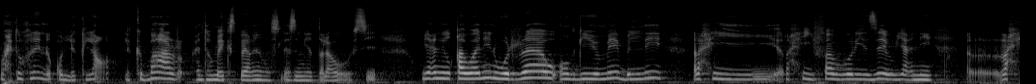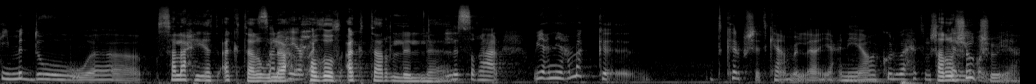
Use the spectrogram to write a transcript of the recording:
واحد آخرين يقول لك لا الكبار عندهم expérience لازم يطلعوا c'est يعني القوانين وراو en résumé باللي راح ي... راح يفافوريزيو يعني راح يمدوا آه، صلاحيات أكثر ولا حظوظ أكثر لل... للصغار. ويعني عمك تكربشت كامل يعني كل واحد مش طروشوك شوية.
